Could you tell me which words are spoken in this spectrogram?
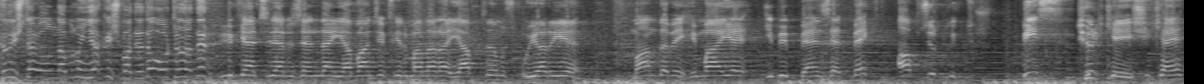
Kılıçdaroğlu'na bunun yakışmadığı da ortadadır. Büyükelçiler üzerinden yabancı firmalara yaptığımız uyarıyı manda ve himaye gibi benzetmek absürtlüktür. Biz Türkiye'yi şikayet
